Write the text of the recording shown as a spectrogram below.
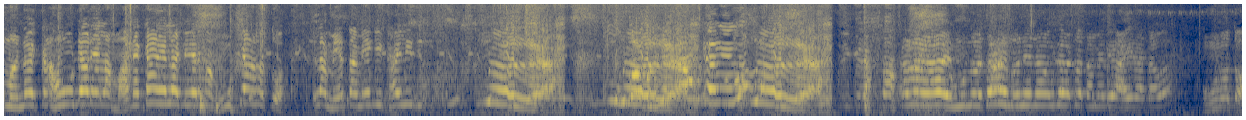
મને કાં હું ઉડાડેલા મને કાં એલા ડેરમાં હું ક્યાં હતો? એટલે મેં તો મેગી ખાઈ લીધી. હું નતો આ, મને ના ઉડાડતો તમે બે આયરા તા હો. હું તો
